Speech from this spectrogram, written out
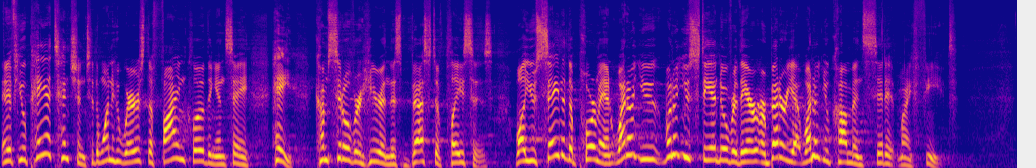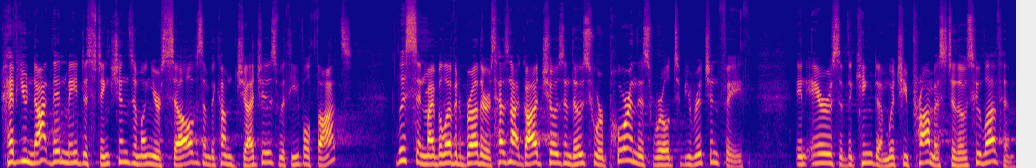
and if you pay attention to the one who wears the fine clothing and say, Hey, come sit over here in this best of places, while you say to the poor man, Why don't you, why don't you stand over there? Or better yet, why don't you come and sit at my feet? Have you not then made distinctions among yourselves and become judges with evil thoughts? Listen, my beloved brothers, has not God chosen those who are poor in this world to be rich in faith and heirs of the kingdom, which he promised to those who love him?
